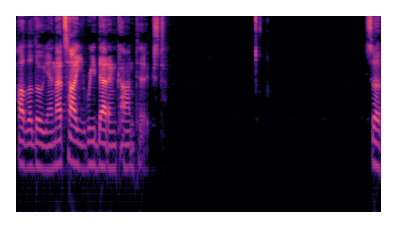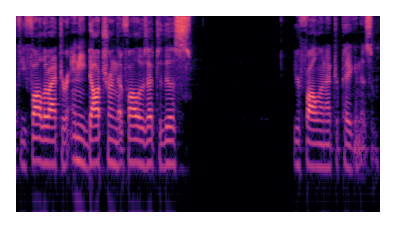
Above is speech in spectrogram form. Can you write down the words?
Hallelujah. And that's how you read that in context. So if you follow after any doctrine that follows after this, you're following after paganism.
